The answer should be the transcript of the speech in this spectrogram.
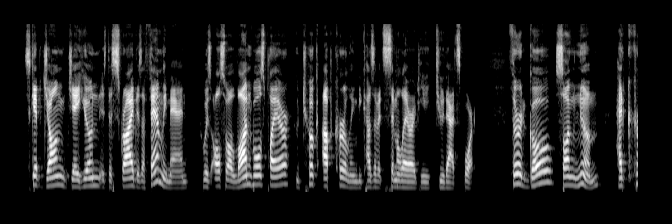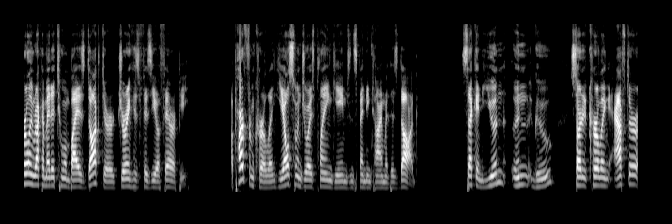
Skip Jang Jae-hyuk is described as a family man who is also a lawn bowls player who took up curling because of its similarity to that sport. Third, Go Seung-nam had curling recommended to him by his doctor during his physiotherapy. Apart from curling, he also enjoys playing games and spending time with his dog. Second, Yun Eun-gu started curling after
